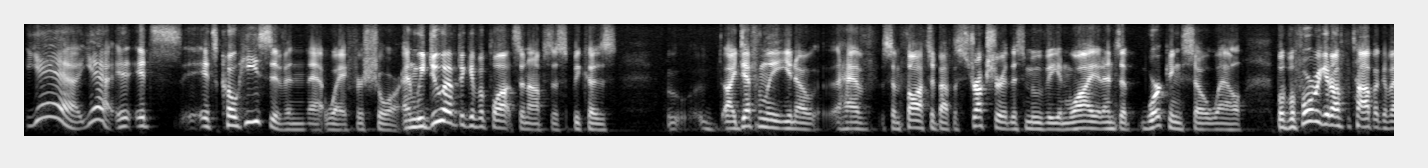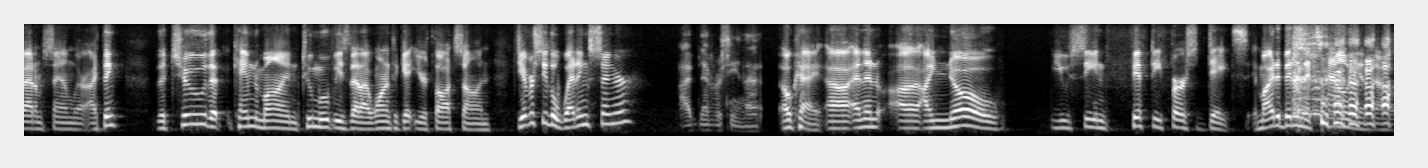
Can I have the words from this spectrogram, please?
Yeah, yeah, it, it's it's cohesive in that way for sure. And we do have to give a plot synopsis because I definitely, you know, have some thoughts about the structure of this movie and why it ends up working so well. But before we get off the topic of Adam Sandler, I think the two that came to mind, two movies that I wanted to get your thoughts on. Do you ever see The Wedding Singer? I've never seen that. Okay, uh, and then uh, I know you've seen Fifty First Dates. It might have been in Italian though.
